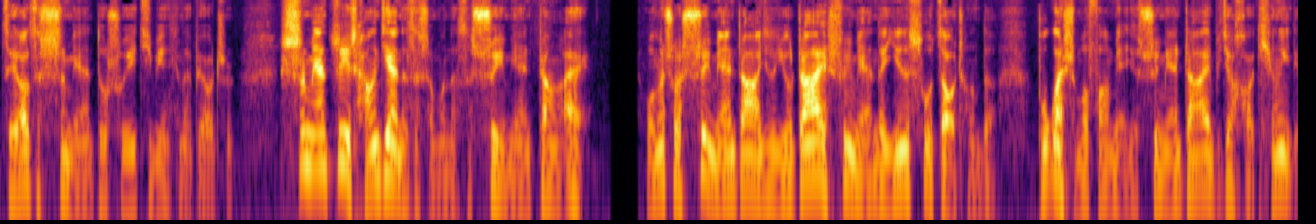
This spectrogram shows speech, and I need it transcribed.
只要是失眠，都属于疾病性的标志。失眠最常见的是什么呢？是睡眠障碍。我们说睡眠障碍就是有障碍睡眠的因素造成的，不管什么方面，就睡眠障碍比较好听一点。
